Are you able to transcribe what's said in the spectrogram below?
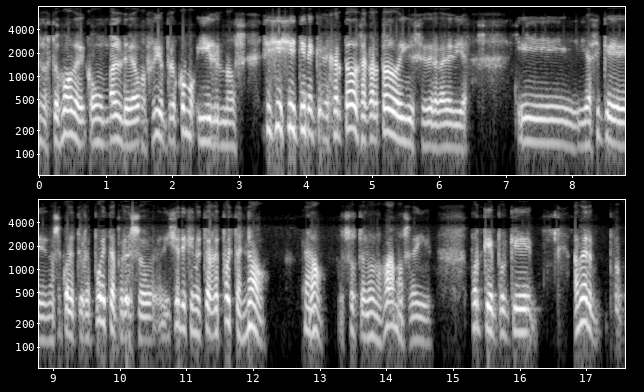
nos tomó de, como un balde de agua frío, pero ¿cómo irnos? Sí, sí, sí, tienen que dejar todo, sacar todo e irse de la galería. Y, y así que no sé cuál es tu respuesta, pero eso, y yo dije, nuestra respuesta es no, no, nosotros no nos vamos a ir. ¿Por qué? Porque, a ver, por,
